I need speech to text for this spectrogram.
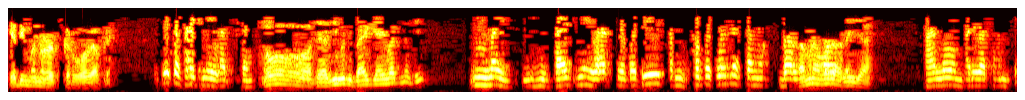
કેદી મનોરથ કરવો હવે આપણે. એ તો સાઈડની વાત છે. ઓ હજી બધી ભાઈ ક્યાંય વાત નથી? નહીં સાઈડની વાત છે બધી તમને ખબર હોય ને તમે હમણાં વરા થઈ જાય. હાલો મારી વાત સાંભળો.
